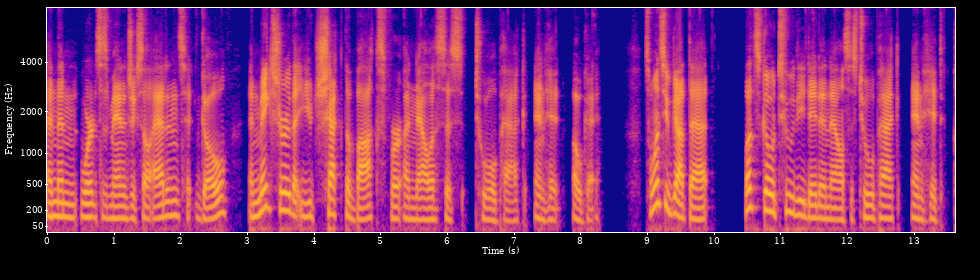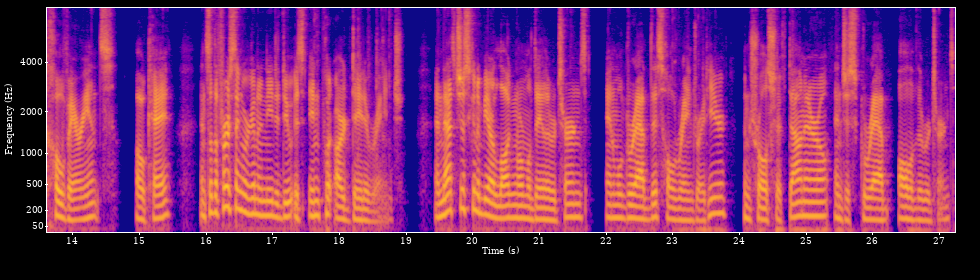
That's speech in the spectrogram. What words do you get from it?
and then where it says manage Excel add-ins, hit go and make sure that you check the box for analysis tool pack and hit OK. So once you've got that, let's go to the data Analysis ToolPak and hit covariance. OK. And so the first thing we're going to need to do is input our data range. And that's just going to be our log normal daily returns. And we'll grab this whole range right here, control shift down arrow, and just grab all of the returns.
